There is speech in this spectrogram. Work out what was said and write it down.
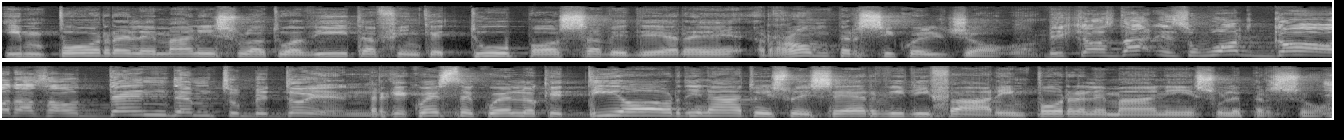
imporre le mani sulla tua vita affinché tu possa vedere rompersi quel gioco. Because that is what God has ordained them to be doing. Perché questo è quello che Dio ha ordinato ai suoi servi di fare, imporre le mani sulle persone.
